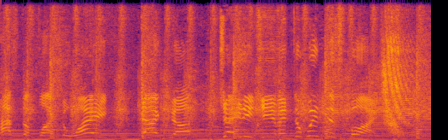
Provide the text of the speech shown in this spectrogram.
has to flash away. Dagda, JDG meant to win this fight.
